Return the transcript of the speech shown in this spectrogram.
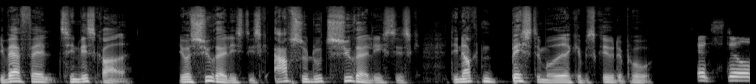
I hvert fald til en vis grad. Det var surrealistisk. Absolut surrealistisk. Det er nok den bedste måde, jeg kan beskrive det på. It's still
